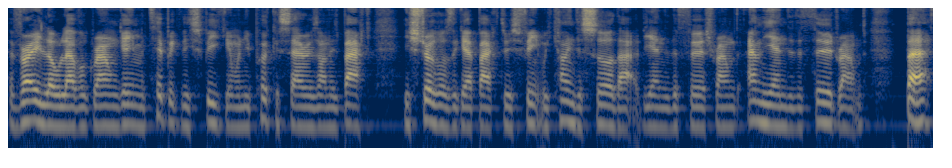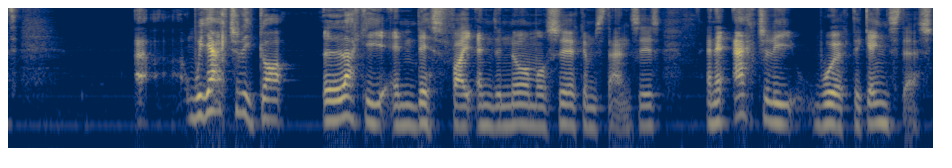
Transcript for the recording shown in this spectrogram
a very low level ground game, and typically speaking, when you put Caceres on his back, he struggles to get back to his feet. We kind of saw that at the end of the first round and the end of the third round. But uh, we actually got lucky in this fight under normal circumstances and it actually worked against us.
